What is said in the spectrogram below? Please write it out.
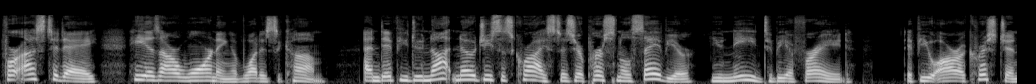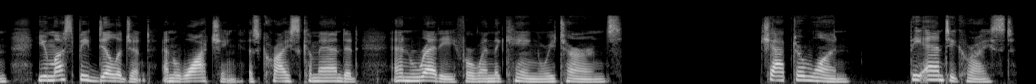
For us today, he is our warning of what is to come. And if you do not know Jesus Christ as your personal Savior, you need to be afraid. If you are a Christian, you must be diligent and watching as Christ commanded and ready for when the King returns. Chapter 1 the Antichrist.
